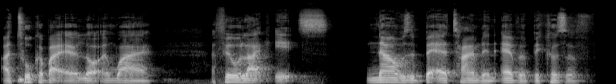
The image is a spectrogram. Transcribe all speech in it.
I talk about it a lot and why I feel like it's now is a better time than ever because of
